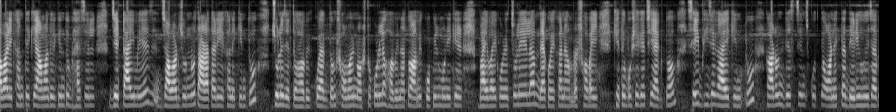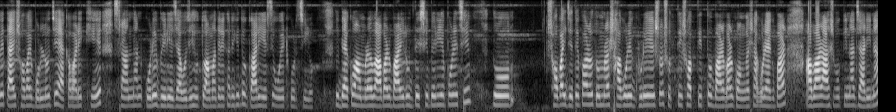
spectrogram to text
আবার এখান থেকে আমাদের কিন্তু ভ্যাসেল যে টাইমে যাওয়ার জন্য তাড়াতাড়ি এখানে কিন্তু চলে যেতে হবে একদম সময় নষ্ট করলে হবে না। তো আমি কপিল মণিকের ভাই ভাই করে চলে এলাম। দেখো, এখানে আমরা সবাই খেতে বসে গেছি একদম। সেই ভিজে গায়ে কিন্তু কারণ ড্রেস চেঞ্জ করতে অনেকটা দেরি হয়ে যাবে, তাই সবাই বলল যে একেবারে খেয়ে স্নান করে বেরিয়ে যাব। যেহেতু আমাদের এখানে কিন্তু গাড়ি এসে ওয়েট করছিল। তো দেখো, আমরা আবার বাড়ির উদ্দেশ্যে বেরিয়ে পড়েছি। তো সবাই যেতে পারো, তোমরা সাগরে ঘুরে এসো। সত্যি, সব তীর্থ বারবার গঙ্গাসাগর একবার, আবার আসব কিনা জানি না।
